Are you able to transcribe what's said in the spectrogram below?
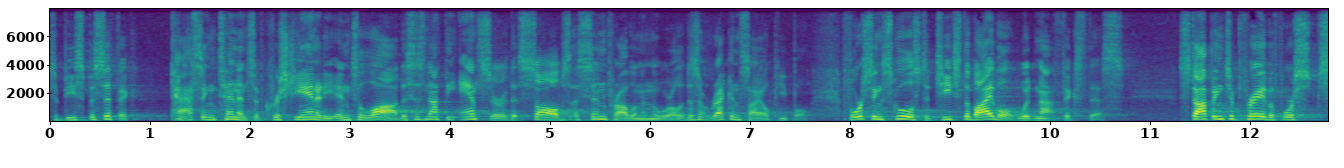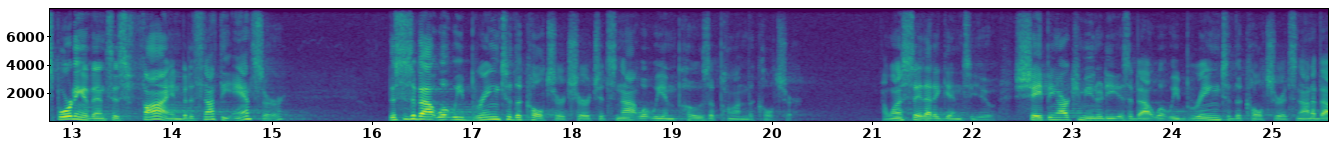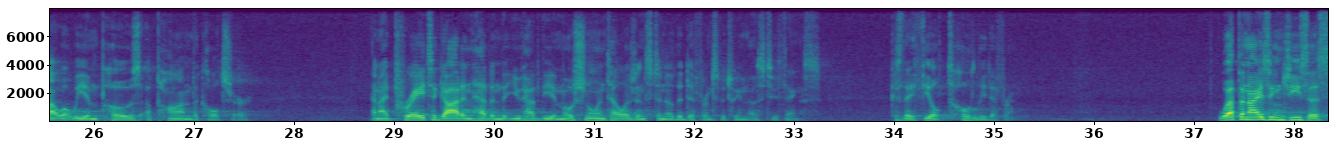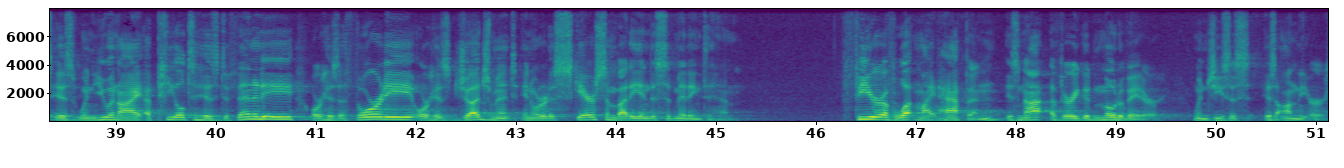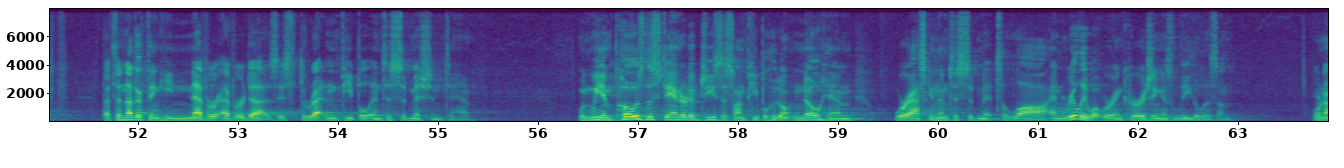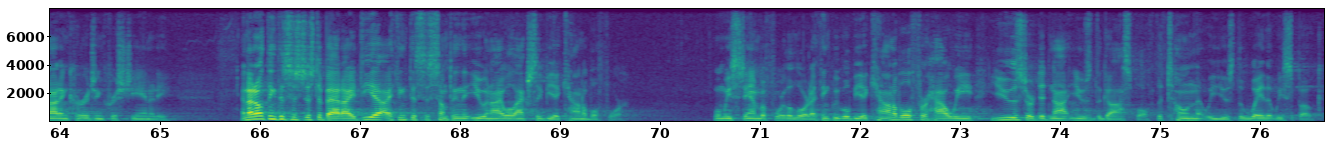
To be specific, passing tenets of Christianity into law. This is not the answer that solves a sin problem in the world. It doesn't reconcile people. Forcing schools to teach the Bible would not fix this. Stopping to pray before sporting events is fine, but it's not the answer. This is about what we bring to the culture, church. It's not what we impose upon the culture. I want to say that again to you. Shaping our community is about what we bring to the culture, it's not about what we impose upon the culture. And I pray to God in heaven that you have the emotional intelligence to know the difference between those two things, because they feel totally different. Weaponizing Jesus is when you and I appeal to his divinity or his authority or his judgment in order to scare somebody into submitting to him. Fear of what might happen is not a very good motivator when Jesus is on the earth. That's another thing he never ever does is threaten people into submission to him. When we impose the standard of Jesus on people who don't know him, we're asking them to submit to law, and really what we're encouraging is legalism. We're not encouraging Christianity. And I don't think this is just a bad idea. I think this is something that you and I will actually be accountable for when we stand before the Lord. I think we will be accountable for how we used or did not use the gospel, the tone that we used, the way that we spoke.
